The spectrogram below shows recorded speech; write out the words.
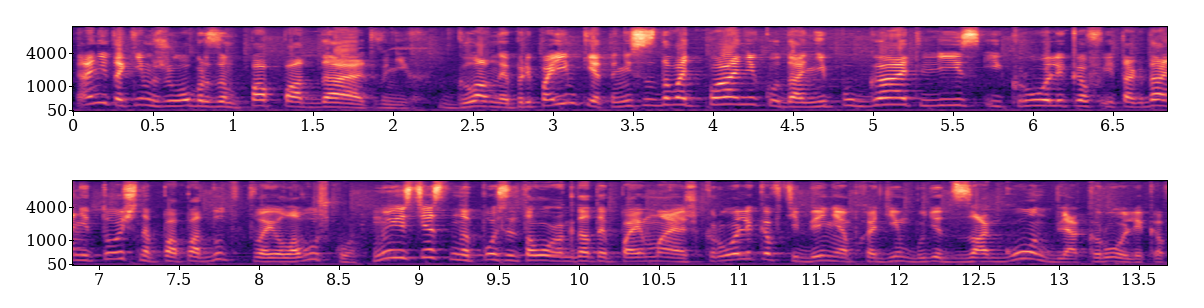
они таким же образом попадают в них. Главное при поимке это не создавать панику, да, не пугать лис и кроликов, и тогда они точно попадут в твою ловушку. Ну, естественно, после того, когда когда ты поймаешь кроликов, тебе необходим будет загон для кроликов.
